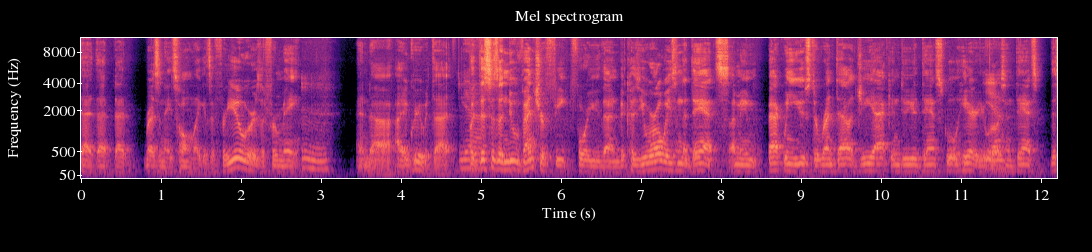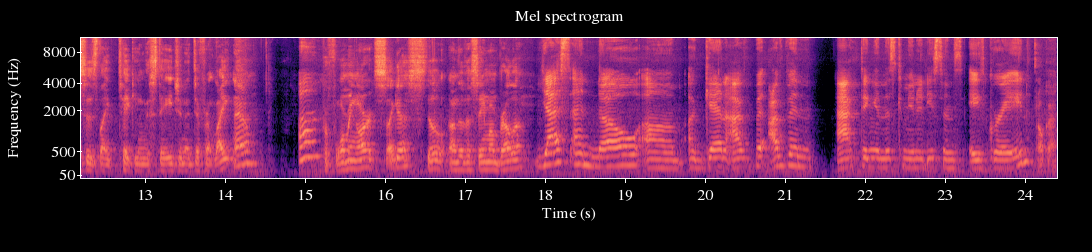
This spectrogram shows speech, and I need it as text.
that that that resonates home. Like, is it for you or is it for me? And uh, I agree with that. Yeah. But this is a new venture feat for you then, because you were always in the dance. I mean, back when you used to rent out GIAC and do your dance school here, you were Yeah. always in dance. This is like taking the stage in a different light now. Um, Performing arts, I guess, still under the same umbrella. Yes and no. Um, again, I've been I've been acting in this community since eighth grade, Okay.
